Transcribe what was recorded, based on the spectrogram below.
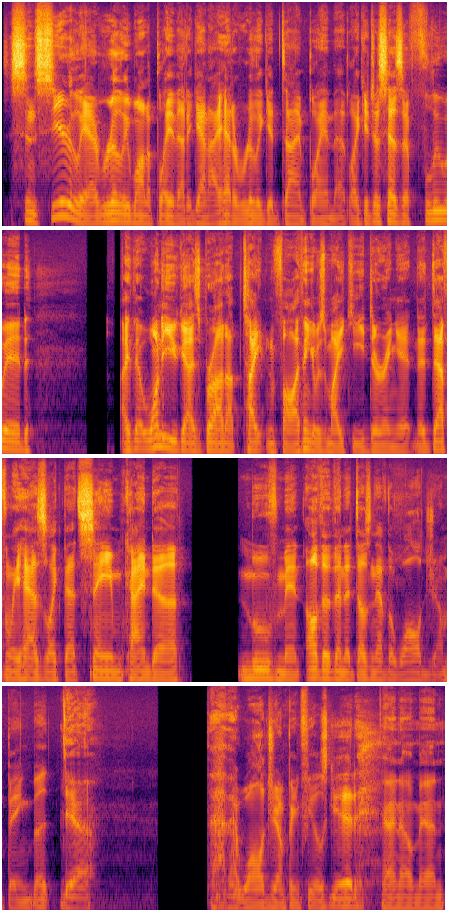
sincerely. I really want to play that again. I had a really good time playing that. Like it just has a fluid I think one of you guys brought up Titanfall. I think it was Mikey during it, and it definitely has like that same kind of movement, other than it doesn't have the wall jumping. But yeah, ah, that wall jumping feels good. I know, man.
